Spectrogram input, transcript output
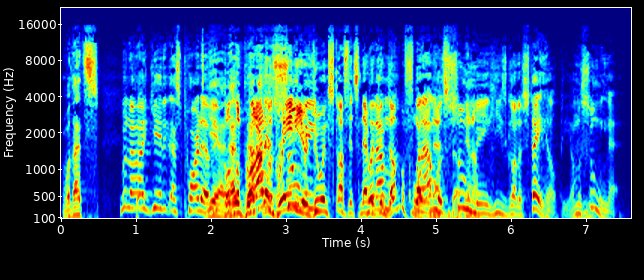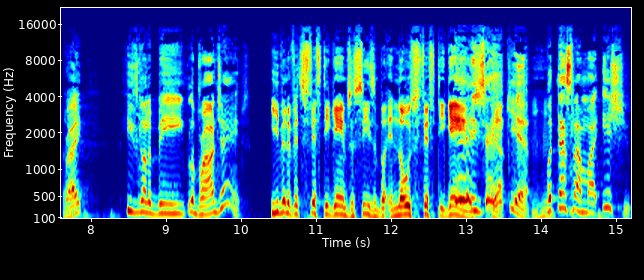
Well, that's Well, no, I get it. That's part of Yeah, it. But that- LeBron I'm and Brady are doing stuff that's never but been I'm- done before. But I'm assuming stuff, you know. he's going to stay healthy. I'm assuming that, right? He's going to be LeBron James. even if it's 50 games a season, but in those 50 games, he's heck yeah. Mm-hmm. But that's not my issue.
